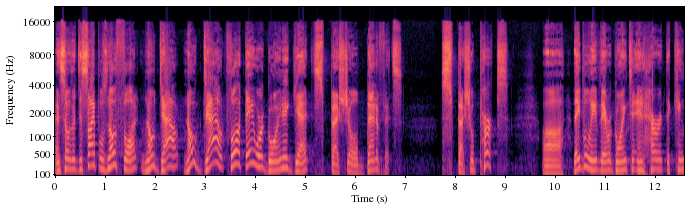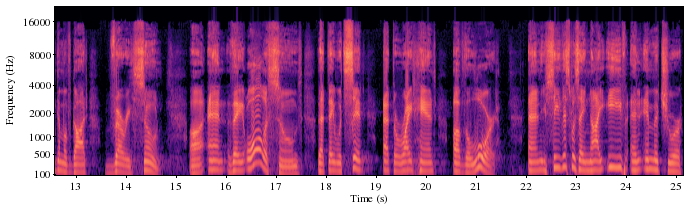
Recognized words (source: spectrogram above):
And so the disciples, no thought, no doubt, no doubt, thought they were going to get special benefits, special perks. Uh, they believed they were going to inherit the kingdom of God very soon. Uh, and they all assumed that they would sit at the right hand of the Lord. And you see, this was a naive and immature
